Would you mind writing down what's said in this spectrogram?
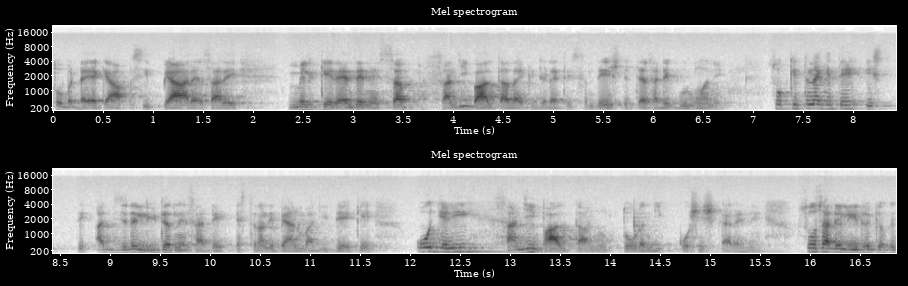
ਤੋਂ ਵੱਡਾ ਹੈ ਕਿ ਆਪਸੀ ਪਿਆਰ ਹੈ, ਸਾਰੇ ਮਿਲ ਕੇ ਰਹਿੰਦੇ ਨੇ, ਸਭ ਸਾਂਝੀ ਬਾਲਤਾ ਦਾ ਇੱਕ ਜਿਹੜਾ ਇੱਥੇ ਸੰਦੇਸ਼ ਦਿੱਤਾ ਸਾਡੇ ਗੁਰੂਆਂ ਨੇ। ਸੋ ਕਿਤੇ ਨਾ ਕਿਤੇ ਇਸ ਤੇ ਅੱਜ ਜਿਹੜੇ ਲੀਡਰ ਨੇ ਸਾਡੇ, ਇਸ ਤਰ੍ਹਾਂ ਦੀ ਬਿਆਨਬਾਜ਼ੀ ਦੇ ਕੇ ਉਹ ਜਿਹੜੀ ਸਾਂਝੀ ਬਾਲਤਾ ਨੂੰ ਤੋੜਨ ਦੀ ਕੋਸ਼ਿਸ਼ ਕਰ ਰਹੇ ਨੇ। ਸੋ ਸਾਡੇ ਲੀਡਰ ਕਿਉਂਕਿ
